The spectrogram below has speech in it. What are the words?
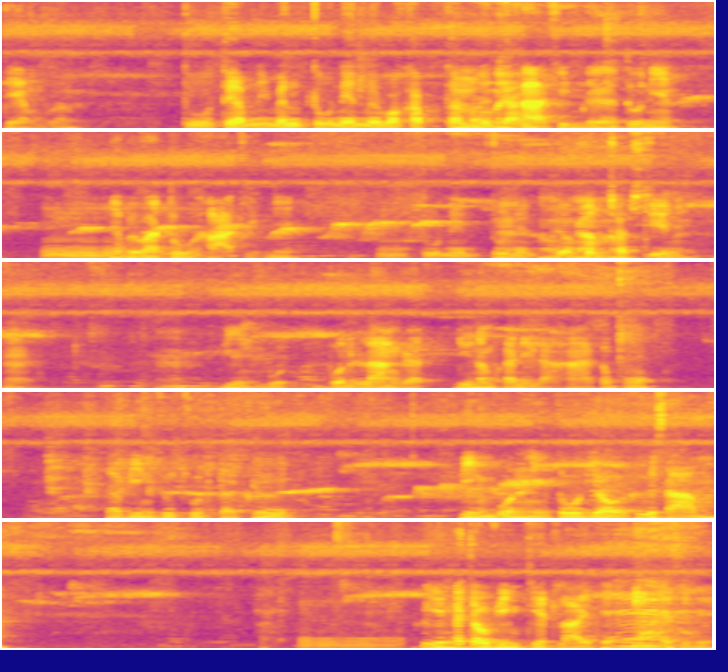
เตรียมกันตัวแต้มนี่แม่นตัวเน้นแม่นบ่ครับท่านพระบ่อาเป็นจารย์ขาทิมเด้อตัวเนี้ยอืมอย่าไปว่าตัวขาทิมเด้ออืมตัวเน้นตัวเน้นอ่าเพื่อความชัดเจนอ่าอ่าวิ่งบนบนล่างกับอยู่น้ำกันนี่ละหากับหกแต่วิ่งชุดๆก็คือ วิ่งบนนี่ตัวเดียวก็คือสามอืมคือเห็นเขาเจ้าวิ่งเจ็ดหลายแท้สิเด้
